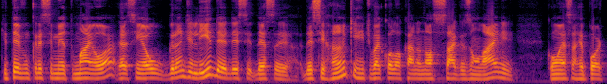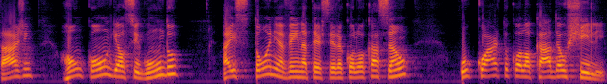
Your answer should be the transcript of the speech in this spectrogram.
que teve um crescimento maior, é, assim, é o grande líder desse, desse, desse ranking, a gente vai colocar no nosso Sagres Online com essa reportagem. Hong Kong é o segundo, a Estônia vem na terceira colocação, o quarto colocado é o Chile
